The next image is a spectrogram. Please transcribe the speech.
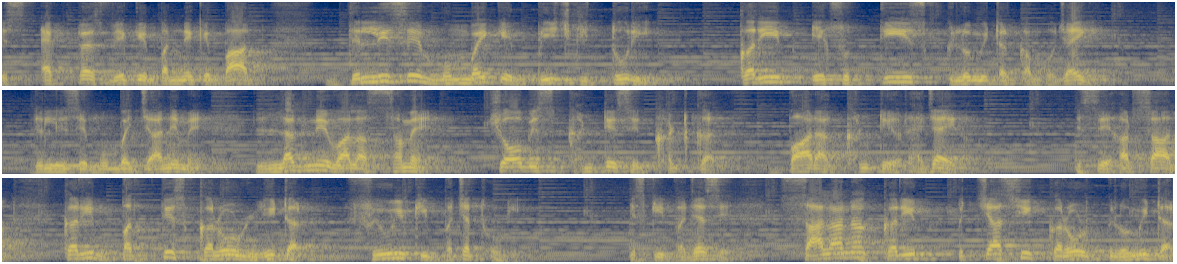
इस एक्सप्रेस वे के बनने के बाद दिल्ली से मुंबई के बीच की दूरी करीब 130 किलोमीटर कम हो जाएगी। दिल्ली से मुंबई जाने में लगने वाला समय 24 घंटे से घटकर 12 घंटे रह जाएगा। इससे हर साल करीब 32 करोड़ लीटर फ्यूल की बचत होगी। इसकी वजह से सालाना करीब पचासी crore kilometre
